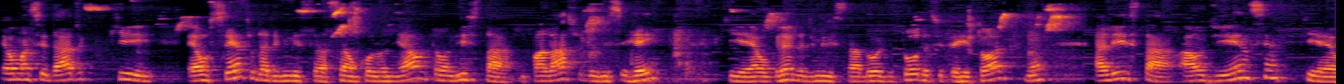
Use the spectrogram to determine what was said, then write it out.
é uma cidade que é o centro da administração colonial, então ali está o Palácio do Vice-Rei, que é o grande administrador de todo esse território, né? Ali está a audiência, que é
